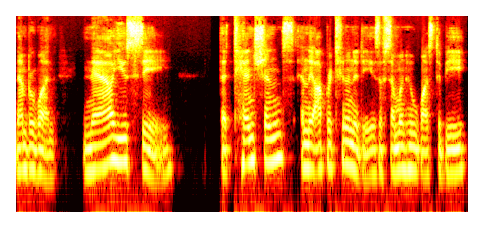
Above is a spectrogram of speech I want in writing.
Number one, now you see the tensions and the opportunities of someone who wants to be,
